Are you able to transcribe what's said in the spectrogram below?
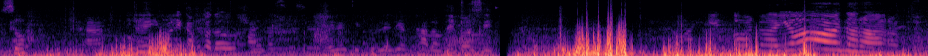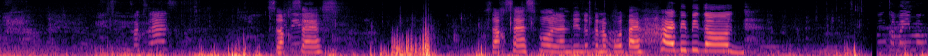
So, ito na yan. Nararamdaman. Success! Success! Successful! Andito na po tayo. Hi, baby dog! Kamay mo.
